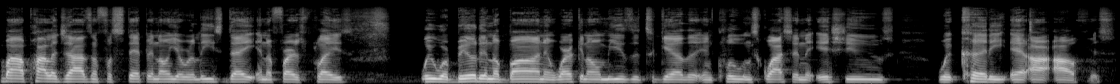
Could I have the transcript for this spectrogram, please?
by apologizing for stepping on your release date in the first place. We were building a bond and working on music together, including squashing the issues with Cudi at our office.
